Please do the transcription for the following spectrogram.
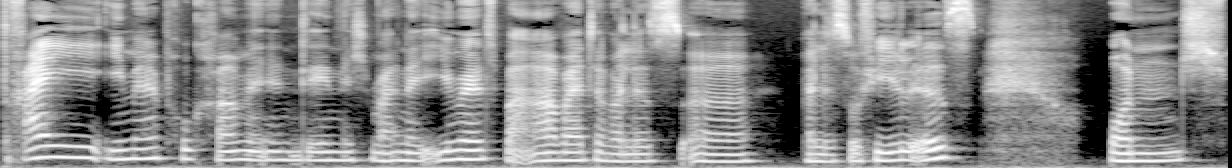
drei E-Mail-Programme, in denen ich meine E-Mails bearbeite, weil es, äh, weil es so viel ist. Und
